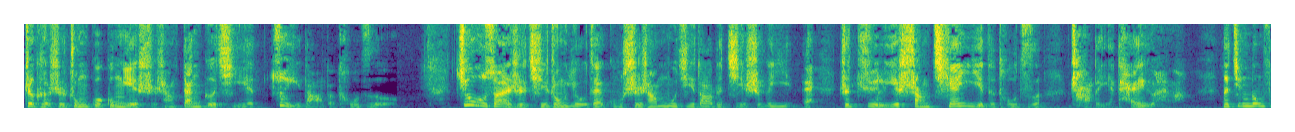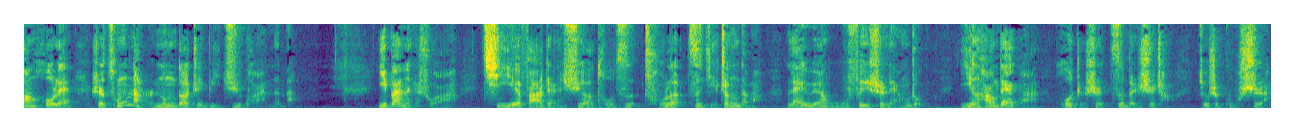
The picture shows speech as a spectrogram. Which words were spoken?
这可是中国工业史上单个企业最大的投资额。就算是其中有在股市上募集到的几十个亿，哎，这距离上千亿的投资差的也太远了。那京东方后来是从哪儿弄到这笔巨款的呢？一般来说啊，企业发展需要投资，除了自己挣的嘛，来源无非是两种：银行贷款或者是资本市场，就是股市啊。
